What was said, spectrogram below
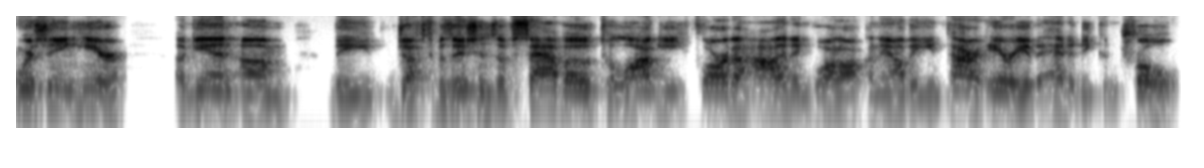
We're seeing here again um, the juxtapositions of Savo, Tulagi, Florida Island, and Guadalcanal, the entire area that had to be controlled.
